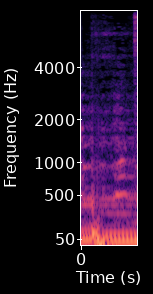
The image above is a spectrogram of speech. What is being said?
That's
